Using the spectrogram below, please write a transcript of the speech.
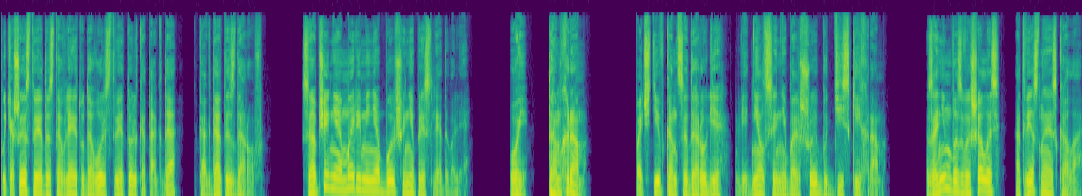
Путешествие доставляет удовольствие только тогда, когда ты здоров. Сообщения Мэри меня больше не преследовали. «Ой, там храм!» Почти в конце дороги виднелся небольшой буддийский храм. За ним возвышалась отвесная скала,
